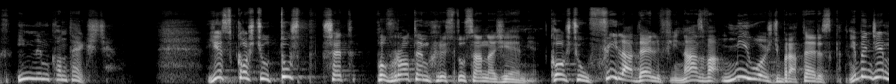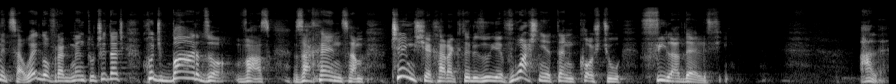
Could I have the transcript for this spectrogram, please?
w innym kontekście. Jest kościół tuż przed powrotem Chrystusa na ziemię. Kościół Filadelfii, nazwa Miłość Braterska. Nie będziemy całego fragmentu czytać, choć bardzo Was zachęcam, czym się charakteryzuje właśnie ten kościół w Filadelfii. Ale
